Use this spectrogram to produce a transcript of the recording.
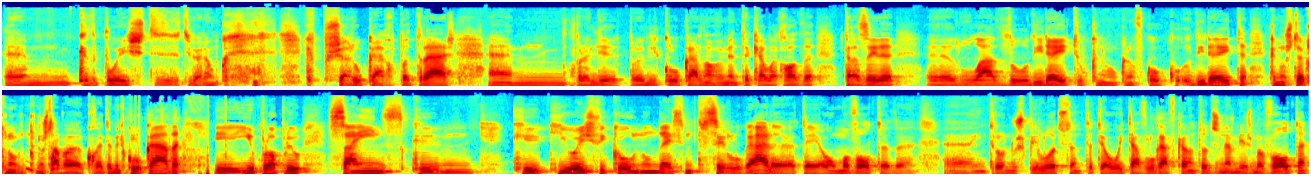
eh, que depois tiveram que, que, puxar o carro para trás para, lhe, para lhe colocar novamente aquela roda traseira do lado direito que não, que não ficou direita, que não, que não, que não estava corretamente colocada. E, e o próprio Sainz que que, que, hoje ficou num 13 lugar, até a uma volta, de, uh, entrou nos pilotos, portanto até ao oitavo lugar ficaram todos na mesma volta,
